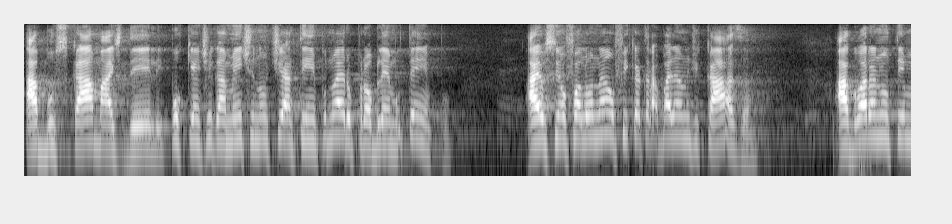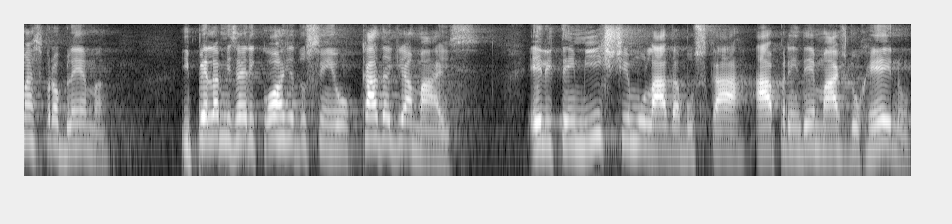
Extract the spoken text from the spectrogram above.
a buscar mais dEle, porque antigamente não tinha tempo, não era o problema o tempo. Aí o Senhor falou: não, fica trabalhando de casa. Agora não tem mais problema. E pela misericórdia do Senhor, cada dia mais, Ele tem me estimulado a buscar, a aprender mais do reino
